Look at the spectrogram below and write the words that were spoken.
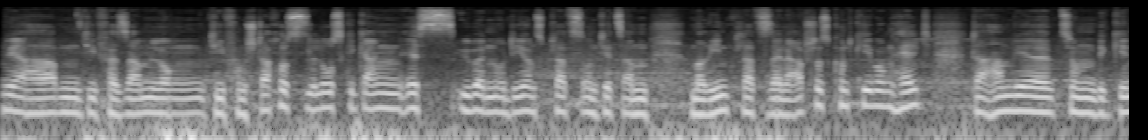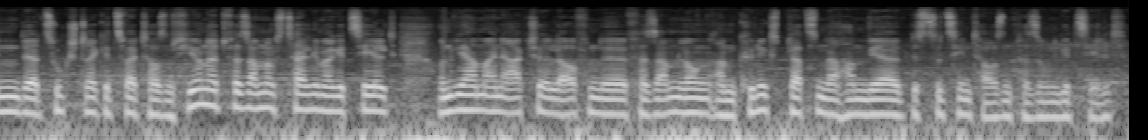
Wir haben die Versammlung, die vom Stachus losgegangen ist, über den Odeonsplatz und jetzt am Marienplatz seine Abschlusskundgebung hält. Da haben wir zum Beginn der Zugstrecke 2400 Versammlungsteilnehmer gezählt und wir haben eine aktuell laufende Versammlung am Königsplatz und da haben wir bis zu 10.000 Personen gezählt.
